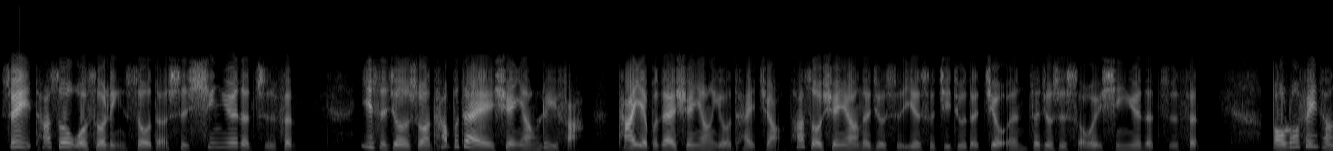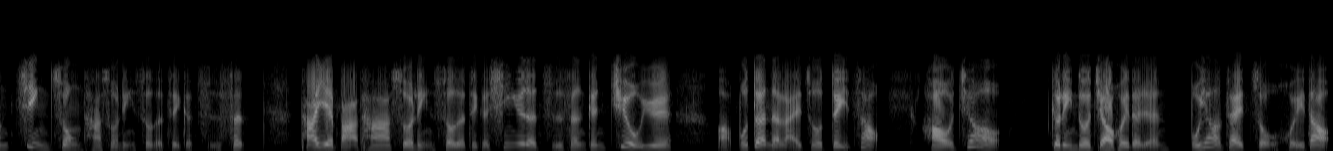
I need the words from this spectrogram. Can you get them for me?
所以他说：“我所领受的是新约的职分。”意思就是说，他不再宣扬律法，他也不再宣扬犹太教，他所宣扬的就是耶稣基督的救恩。这就是所谓新约的职分。保罗非常敬重他所领受的这个职分，他也把他所领受的这个新约的职分跟旧约啊不断的来做对照，好叫哥林多教会的人不要再走回到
